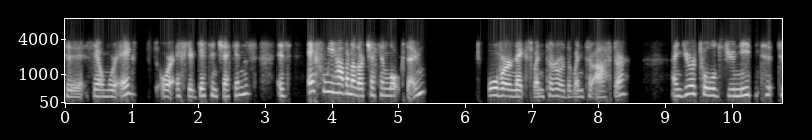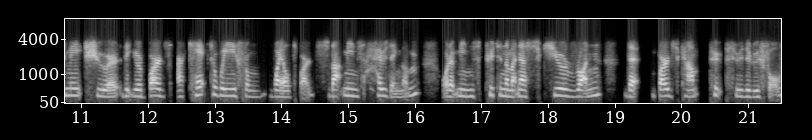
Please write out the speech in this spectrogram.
to sell more eggs or if you're getting chickens is if we have another chicken lockdown over next winter or the winter after, and you're told you need to, to, make sure that your birds are kept away from wild birds. So that means housing them, or it means putting them in a secure run that birds can't poop through the roof of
